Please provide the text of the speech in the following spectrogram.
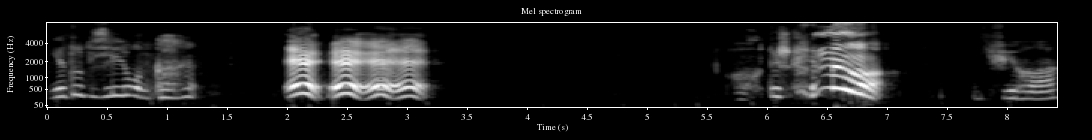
Я тут зеленка. Э, э, э, э. Ах ты ж. На! Нифига.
